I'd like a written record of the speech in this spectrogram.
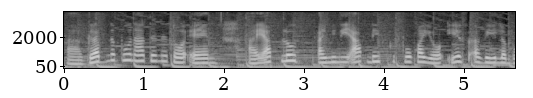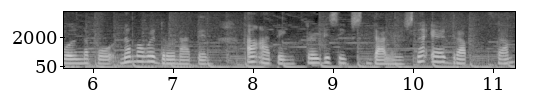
uh, grab na po natin ito and i-upload, I mean i-update ko po kayo if available na po na ma-withdraw natin ang ating $36 na airdrop from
